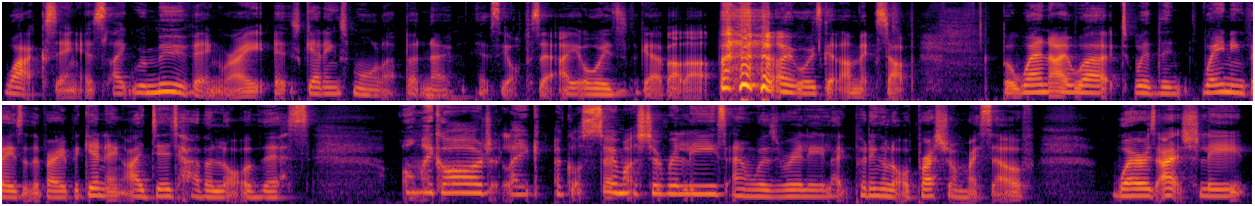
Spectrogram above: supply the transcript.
waxing. It's like removing, right? It's getting smaller, but no, it's the opposite. I always forget about that. I always get that mixed up. But when I worked with the waning phase at the very beginning, I did have a lot of this. Oh my God, like I've got so much to release and was really like putting a lot of pressure on myself. Whereas actually,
